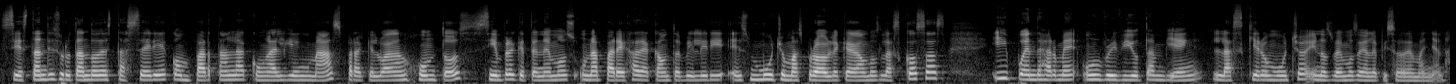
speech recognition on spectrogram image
Si están disfrutando de esta serie, compártanla con alguien más para que lo hagan juntos. Siempre que tenemos una pareja de accountability es mucho más probable que hagamos las cosas y pueden dejarme un review también. Las quiero mucho y nos vemos en el episodio de mañana.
